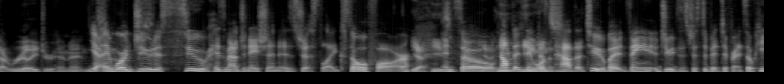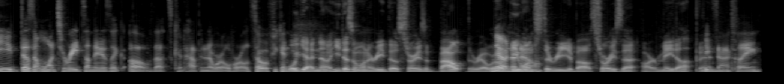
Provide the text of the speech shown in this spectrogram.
that really drew him in. Yeah, and where just- Jude is super, his imagination is just like so far. Yeah, he's and so yeah, not that Zane wants- doesn't have that too, but Zane Jude's is just a bit different. So he doesn't want to read something that's like, oh, that could happen in the real world. So if you can, Well, yeah, no, he doesn't want to read those stories about the real world. No, no, he no. wants to read about stories that are made up. And, exactly.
